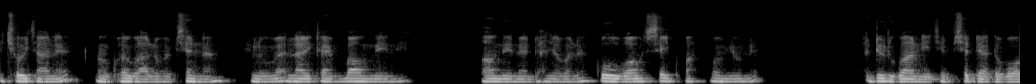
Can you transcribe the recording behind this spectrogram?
အချို့ကြလည်းခွဲခွာလို့မဖြစ်နိုင်ဒီလိုပဲအလိုက်တိုင်းပေါင်းနေနေ ပေါင်းနေတဲ့ဒါကြောင့်ပါလေကိုယ်ပေါင်းစိတ်ခွာဘောမျိုးနဲ့အတူတကွနေခြင်းဖြစ်တဲ့သဘော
